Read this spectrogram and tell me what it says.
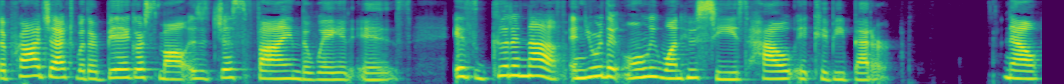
the project, whether big or small, is just fine the way it is. It's good enough, and you're the only one who sees how it could be better. Now,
